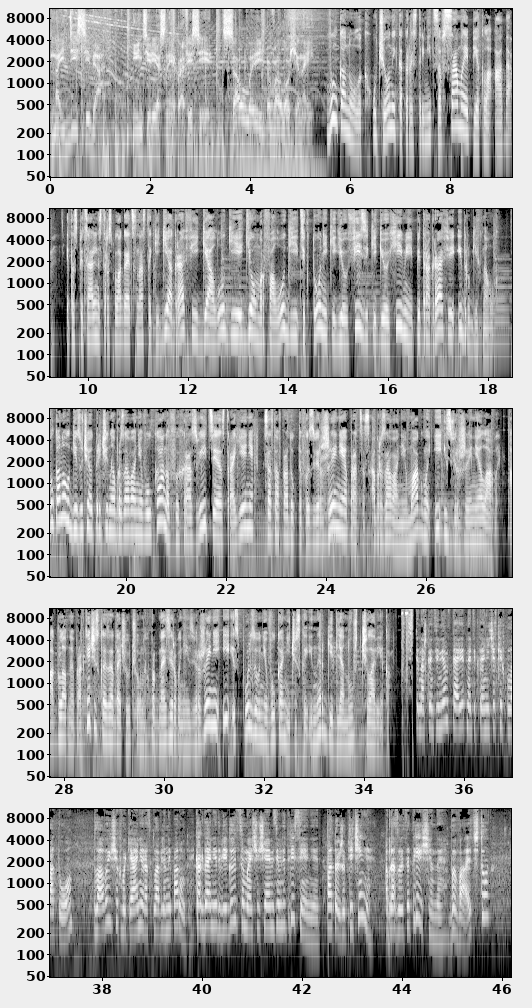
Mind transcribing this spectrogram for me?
Найди себя. Интересные профессии с Аллой Волохиной. Вулканолог – ученый, который стремится в самое пекло ада. Эта специальность располагается на стыке географии, геологии, геоморфологии, тектоники, геофизики, геохимии, петрографии и других наук. Вулканологи изучают причины образования вулканов, их развитие, строение, состав продуктов извержения, процесс образования магмы и извержения лавы. А главная практическая задача ученых – прогнозирование извержений и использование вулканической энергии для нужд человека. Наш континент стоит на тектонических плато, плавающих в океане расплавленной породы. Когда они двигаются, мы ощущаем землетрясение. По той же причине образуются трещины. Бывает, что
